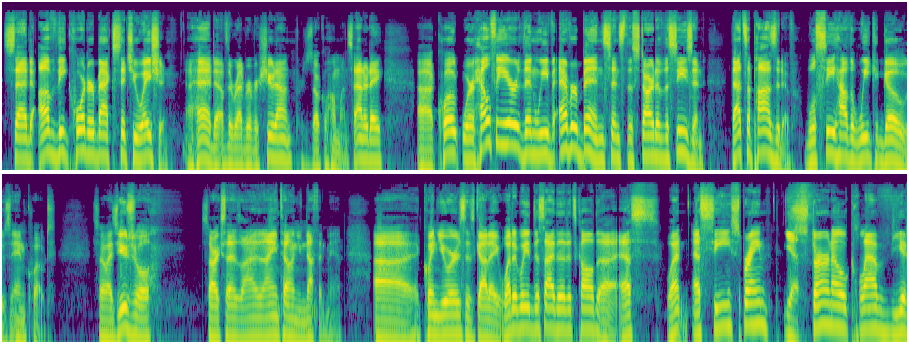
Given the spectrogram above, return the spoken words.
said of the quarterback situation ahead of the Red River Shootout versus Oklahoma on Saturday, uh, quote, we're healthier than we've ever been since the start of the season. That's a positive. We'll see how the week goes, end quote. So as usual, Sark says, I, I ain't telling you nothing, man. Uh, Quinn Ewers has got a, what did we decide that it's called? Uh, S, what? SC sprain? Yes. Sternoclavicular,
